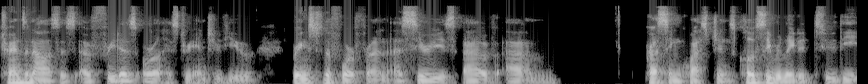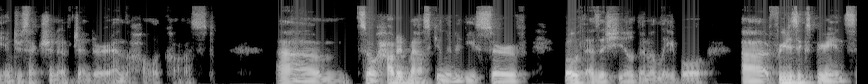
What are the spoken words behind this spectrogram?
trans analysis of Frida's oral history interview brings to the forefront a series of um, pressing questions closely related to the intersection of gender and the Holocaust. Um, so how did masculinity serve both as a shield and a label uh, Frida's experience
